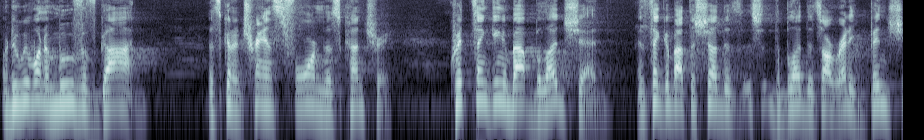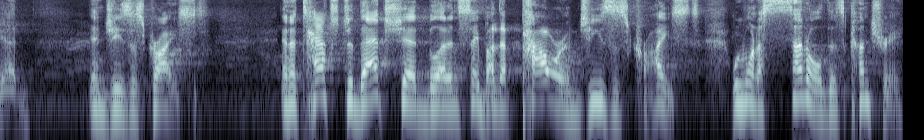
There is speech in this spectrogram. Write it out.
Or do we want a move of God that's going to transform this country? Quit thinking about bloodshed and think about the, shed the blood that's already been shed in Jesus Christ. And attach to that shed blood and say, by the power of Jesus Christ, we want to settle this country.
